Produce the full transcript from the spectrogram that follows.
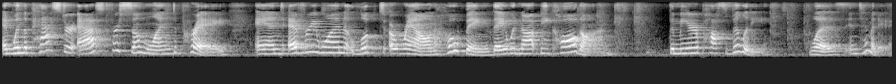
And when the pastor asked for someone to pray, and everyone looked around hoping they would not be called on, the mere possibility was intimidating.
